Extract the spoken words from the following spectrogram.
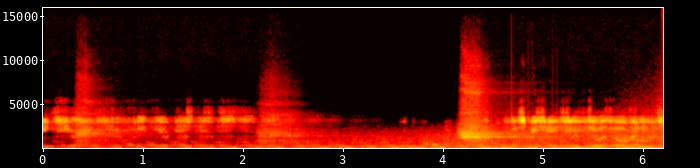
Be sure to keep your distance. This behavior to authorities.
